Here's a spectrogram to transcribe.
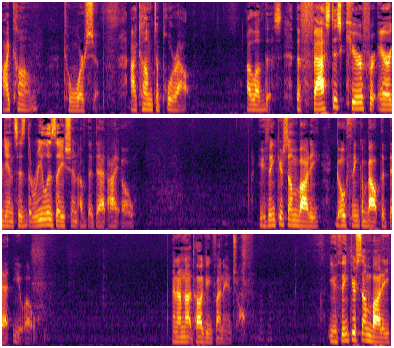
I come to worship. I come to pour out. I love this. The fastest cure for arrogance is the realization of the debt I owe. You think you're somebody, go think about the debt you owe. And I'm not talking financial. You think you're somebody,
